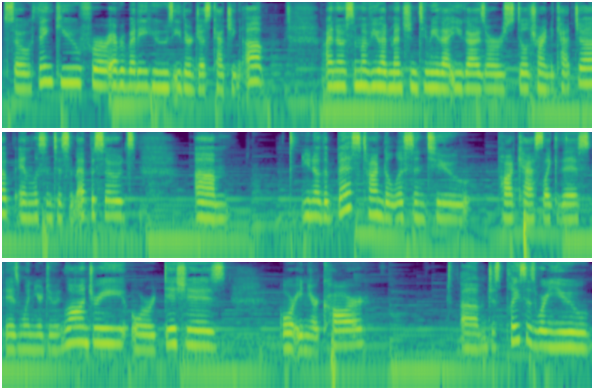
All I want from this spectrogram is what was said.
So, thank you for everybody who's either just catching up. I know some of you had mentioned to me that you guys are still trying to catch up and listen to some episodes. Um, you know, the best time to listen to podcasts like this is when you're doing laundry or dishes or in your car. Um, just places where you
